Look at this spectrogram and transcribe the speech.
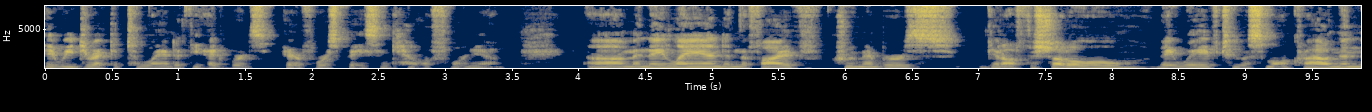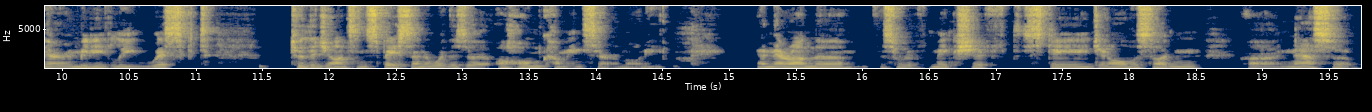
they redirected to land at the Edwards Air Force Base in California. Um, and they land, and the five crew members get off the shuttle. They wave to a small crowd, and then they're immediately whisked to the Johnson Space Center, where there's a, a homecoming ceremony. And they're on the, the, sort of makeshift stage, and all of a sudden, a NASA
